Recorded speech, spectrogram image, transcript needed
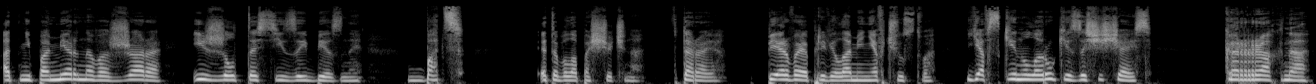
от непомерного жара и желто-сизой бездны. Бац! Это была пощечина. Вторая. Первая привела меня в чувство — я вскинула руки, защищаясь. «Карахна!»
